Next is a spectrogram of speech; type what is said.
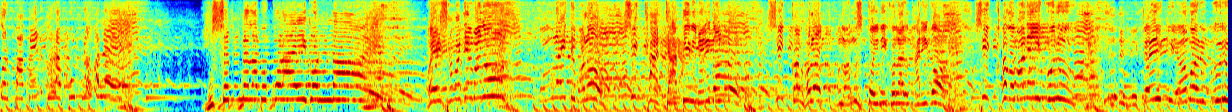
তোর পাপের ঘোরা পূর্ণ হলে। হিসেব মেলাবো কড়াই গন্ডায়। ওই সমাজের মানুষ! তোমরাই তো বলো শিক্ষা জাতির মেরুদণ্ড। শিক্ষক হলো মানুষ তৈরি করার কারিগর। শিক্ষক মানেই গুরু। এটাই কি আমার গুরু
